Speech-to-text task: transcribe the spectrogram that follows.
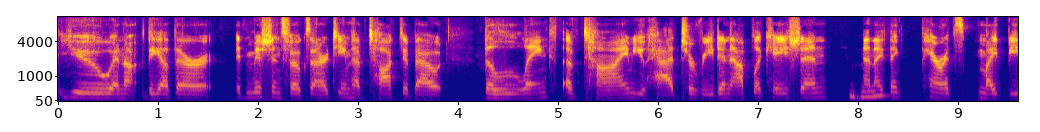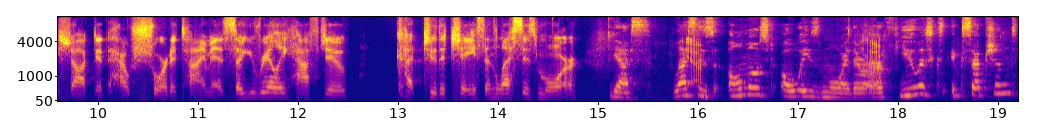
you and the other admissions folks on our team have talked about the length of time you had to read an application. Mm-hmm. And I think parents might be shocked at how short a time is. So you really have to cut to the chase, and less is more. Yes, less yeah. is almost always more. There are a few ex- exceptions,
